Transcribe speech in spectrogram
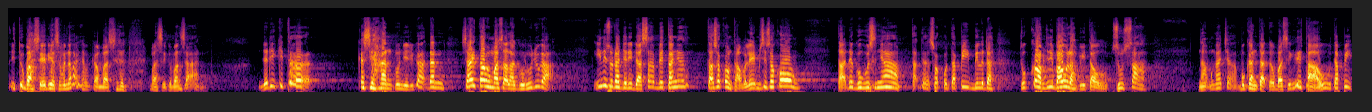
Itu bahasa dia sebenarnya bukan bahasa bahasa kebangsaan. Jadi kita kasihan pun dia juga dan saya tahu masalah guru juga. Ini sudah jadi dasar boleh tanya tak sokong tak boleh mesti sokong. Tak ada guru senyap, tak ada sokong tapi bila dah Tukar macam ni barulah beritahu. Susah nak mengajar. Bukan tak tahu bahasa Inggeris, tahu. Tapi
